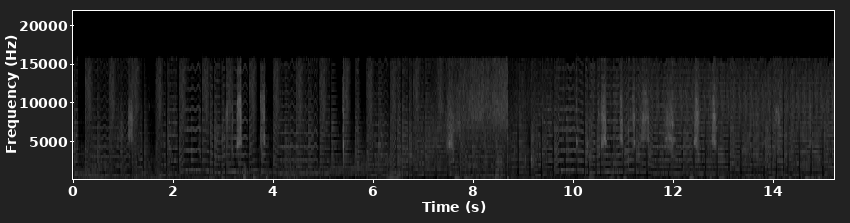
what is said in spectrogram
Voilà, ça sert à rien. Tu poses juste ça comme ça. On va voir. Si on peut le. Voilà. Bien, tout s'est bien passé jusqu'ici. Bien sûr, qu'est-ce que Je ne suis plus un débutant.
